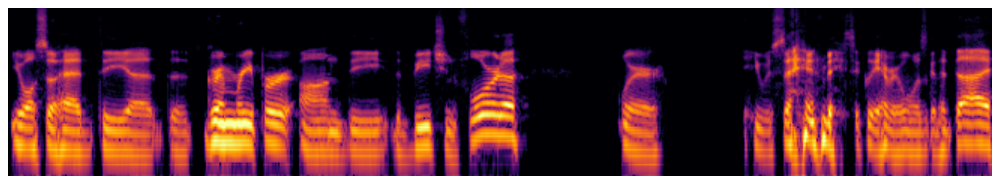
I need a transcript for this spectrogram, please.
You also had the uh, the Grim Reaper on the the beach in Florida, where he was saying basically everyone was going to die,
